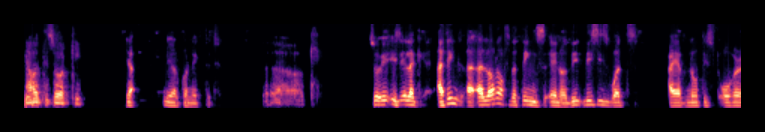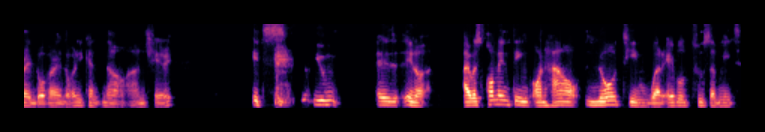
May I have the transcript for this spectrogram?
now it is working. Yeah, we are connected. Uh, okay. So i- is it like I think a, lot of the things you know thi- this is what I have noticed over and over and over. You can now unshare it. It's you is you know I was commenting on how no team were able to submit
